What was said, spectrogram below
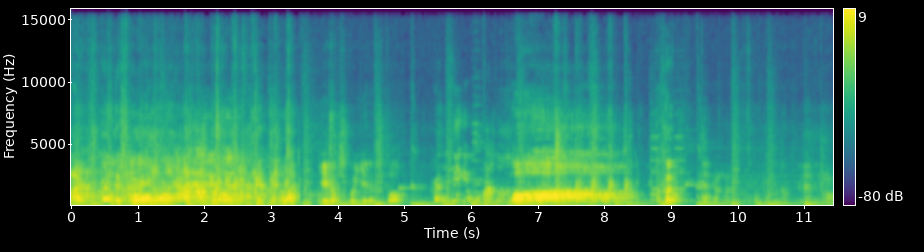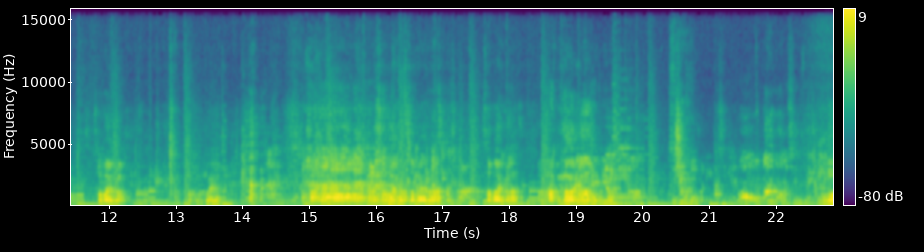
아, 후배인데 뭐? 아, 바꿔. 어? 이혜령 씨 거, 이혜령 씨 거. 신세계 5만 원. 와. 박하영. 서마유라. 거예요? 안. 아, 서마유라, 서마유라. 서마유라. 박하영. 프리미엄. 99. 어 5만 원 신세계. 와.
